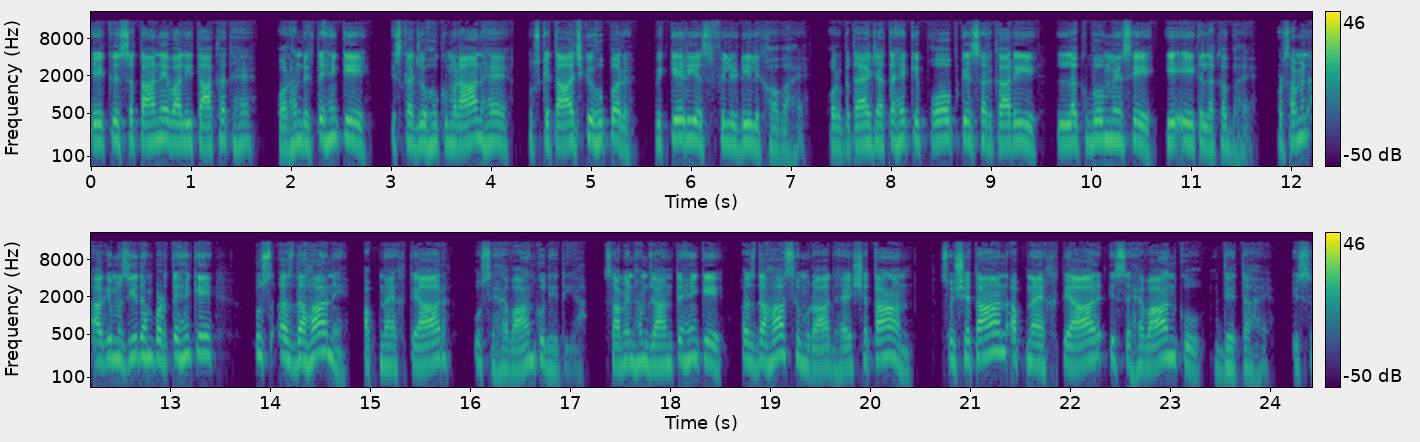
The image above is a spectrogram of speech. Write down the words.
ایک ستانے والی طاقت ہے اور ہم دیکھتے ہیں کہ اس کا جو حکمران ہے، اس کے تاج کے اوپر وکیریس فلیڈی لکھا ہوا ہے۔ اور بتایا جاتا ہے کہ پوپ کے سرکاری لقبوں میں سے یہ ایک لقب ہے۔ اور سامن آگے مزید ہم پڑھتے ہیں کہ اس ازدہا نے اپنا اختیار اس حیوان کو دے دیا۔ سامن ہم جانتے ہیں کہ ازدہا سے مراد ہے شیطان۔ سو شیطان اپنا اختیار اس حیوان کو دیتا ہے، اس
